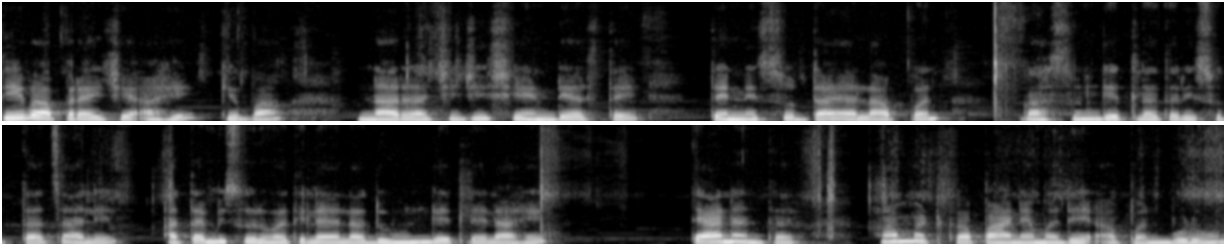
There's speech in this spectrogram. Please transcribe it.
ती वापरायची आहे किंवा नारळाची जी शेंडी असते त्यांनीसुद्धा याला आपण घासून घेतलं तरी सुद्धा चालेल. आता मी सुरुवातीला याला धुवून घेतलेला आहे. त्यानंतर हा मटका पाण्यामध्ये आपण बुडवून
